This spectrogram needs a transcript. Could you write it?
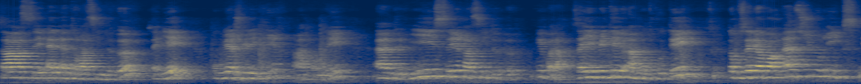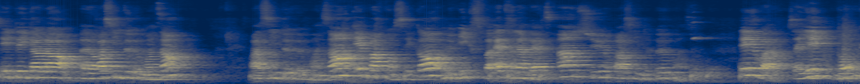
Ça, c'est ln de racine de e, ça y est. Ou bien je vais l'écrire, attendez. 1 demi, c'est racine de e. Et voilà, ça y est, mettez-le à l'autre côté. Donc vous allez avoir 1 sur x est égal à euh, racine de e moins 1. Racine de e moins 1. Et par conséquent, le x va être l'inverse. 1 sur racine de e moins 1. Et voilà, ça y est, donc,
